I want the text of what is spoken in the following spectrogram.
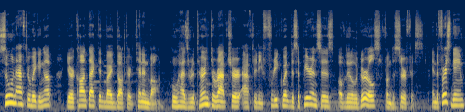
Soon after waking up, you're contacted by Dr. Tenenbaum, who has returned to Rapture after the frequent disappearances of little girls from the surface. In the first game,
